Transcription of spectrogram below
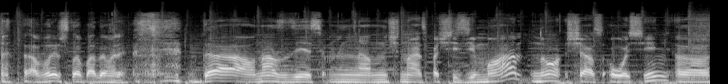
А вы что подумали? Да, у нас здесь начинается почти зима, но сейчас осень. Э,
